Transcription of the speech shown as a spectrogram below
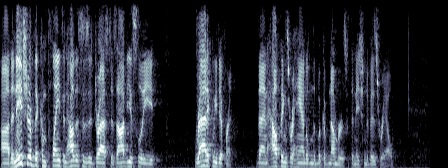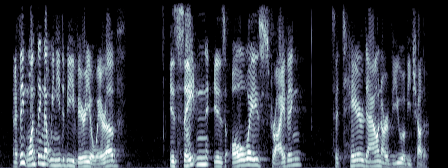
uh, the nature of the complaint and how this is addressed is obviously radically different than how things were handled in the book of Numbers with the nation of Israel. And I think one thing that we need to be very aware of is Satan is always striving to tear down our view of each other,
